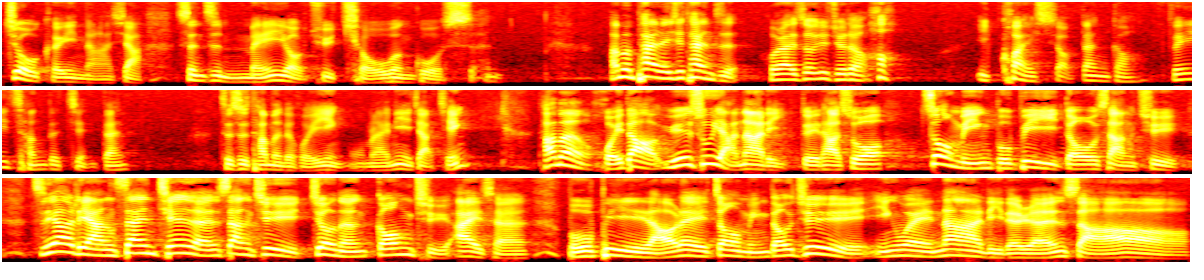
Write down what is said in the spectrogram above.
就可以拿下，甚至没有去求问过神。他们派了一些探子回来之后，就觉得哈，一块小蛋糕非常的简单，这是他们的回应。我们来念一下，请他们回到约书亚那里，对他说：“众民不必都上去。”只要两三千人上去就能攻取艾城，不必劳累众民都去，因为那里的人少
